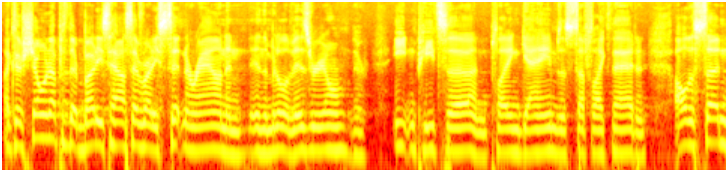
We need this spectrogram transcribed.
Like, they're showing up at their buddy's house, everybody's sitting around in, in the middle of Israel. They're eating pizza and playing games and stuff like that. And all of a sudden,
